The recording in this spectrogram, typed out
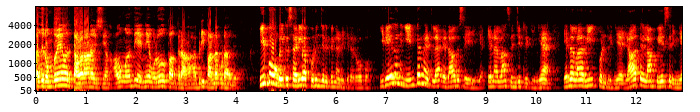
அது ரொம்பவே ஒரு தவறான விஷயம். அவங்க வந்து என்னைய உழவு பார்க்குறாங்க. அப்படி பண்ணக்கூடாது. இப்போ உங்களுக்கு சரியாக புரிஞ்சிருக்குன்னு நினைக்கிற ரோபோ. இதே தான் நீங்கள் இன்டர்நெட்டில் ஏதாவது செய்கிறீங்க என்னெல்லாம் செஞ்சிட்ருக்கீங்க? என்னெல்லாம் ரீட் பண்ணுறீங்க யார்கிட்ட எல்லாம் பேசுகிறீங்க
